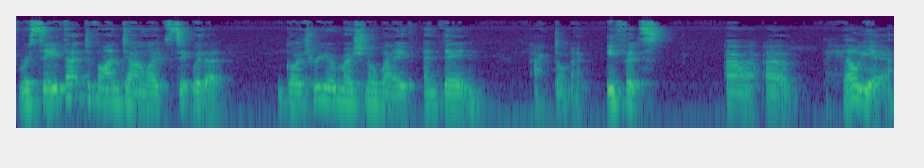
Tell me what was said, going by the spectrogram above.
receive that divine download, sit with it, go through your emotional wave, and then act on it. If it's uh, a Hell yeah.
